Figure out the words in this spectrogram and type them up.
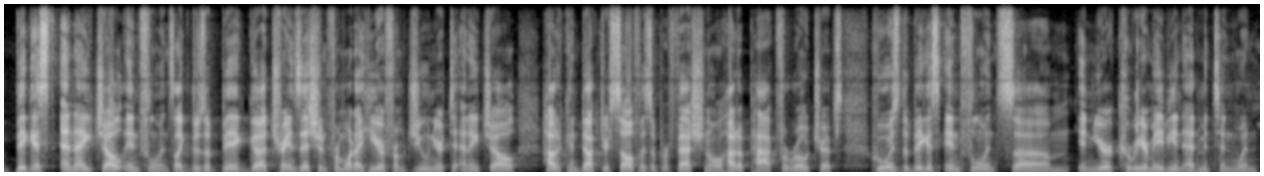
biggest NHL influence. Like, there's a big uh, transition from what I hear from junior to NHL. How to conduct yourself as a professional. How to pack for road trips. Who was the biggest influence um, in your career? Maybe in Edmonton when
